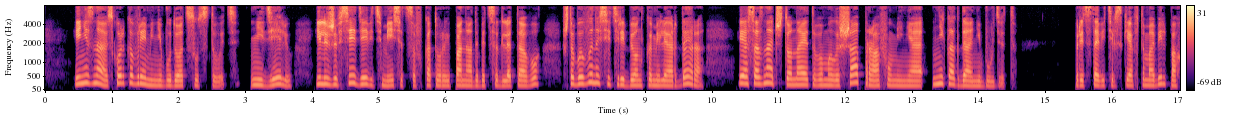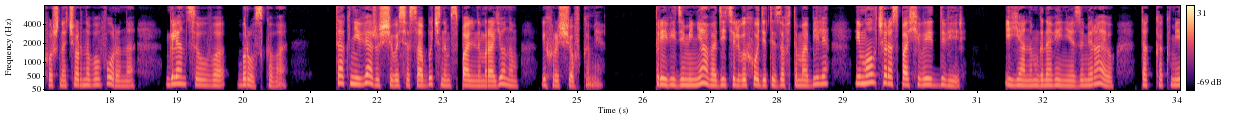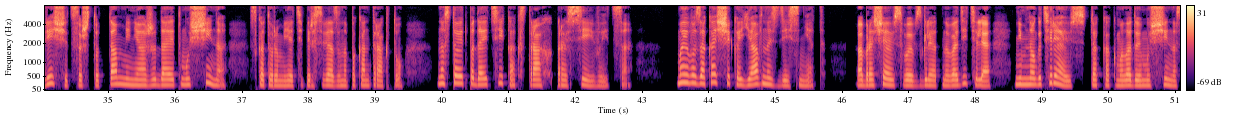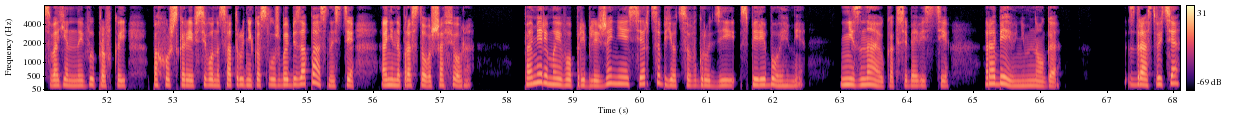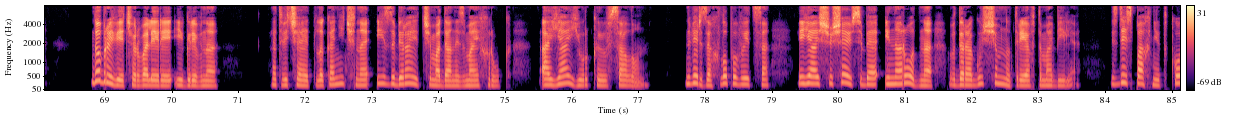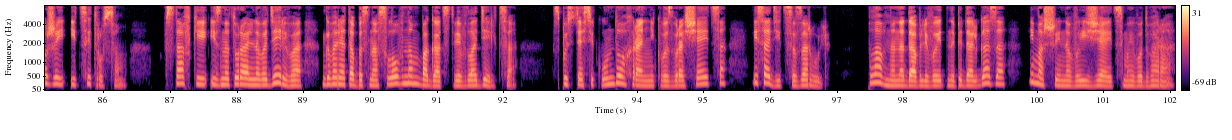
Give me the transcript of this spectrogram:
и не знаю, сколько времени буду отсутствовать. Неделю или же все девять месяцев, которые понадобятся для того, чтобы выносить ребенка миллиардера и осознать, что на этого малыша прав у меня никогда не будет. Представительский автомобиль похож на черного ворона, глянцевого, броского так не вяжущегося с обычным спальным районом и хрущевками. При виде меня водитель выходит из автомобиля и молча распахивает дверь. И я на мгновение замираю, так как мерещится, что там меня ожидает мужчина, с которым я теперь связана по контракту, но стоит подойти, как страх рассеивается. Моего заказчика явно здесь нет. Обращаю свой взгляд на водителя Немного теряюсь, так как молодой мужчина с военной выправкой похож, скорее всего, на сотрудника службы безопасности, а не на простого шофера. По мере моего приближения сердце бьется в груди с перебоями. Не знаю, как себя вести. Робею немного. «Здравствуйте». «Добрый вечер, Валерия Игоревна», — отвечает лаконично и забирает чемодан из моих рук, а я юркаю в салон. Дверь захлопывается, и я ощущаю себя инородно в дорогущем внутри автомобиля. Здесь пахнет кожей и цитрусом. Вставки из натурального дерева говорят об оснословном богатстве владельца. Спустя секунду охранник возвращается и садится за руль плавно надавливает на педаль газа, и машина выезжает с моего двора.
